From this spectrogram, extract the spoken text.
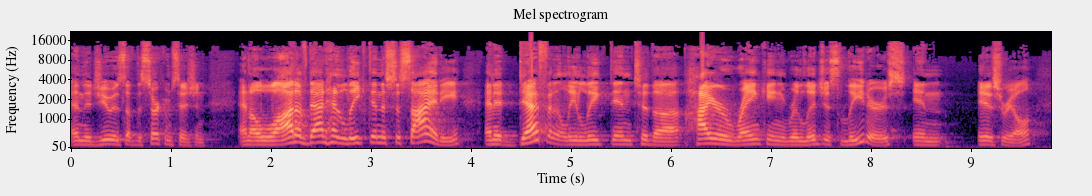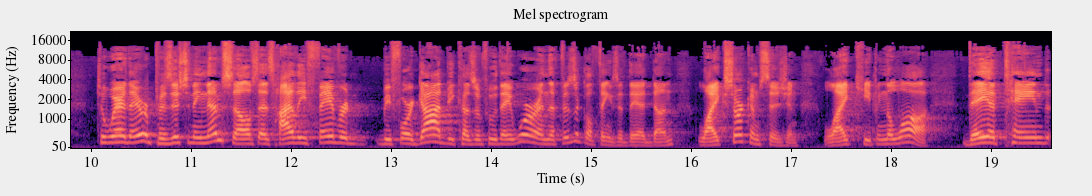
and the Jews of the circumcision. And a lot of that had leaked into society, and it definitely leaked into the higher ranking religious leaders in Israel to where they were positioning themselves as highly favored before God because of who they were and the physical things that they had done, like circumcision, like keeping the law. They attained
